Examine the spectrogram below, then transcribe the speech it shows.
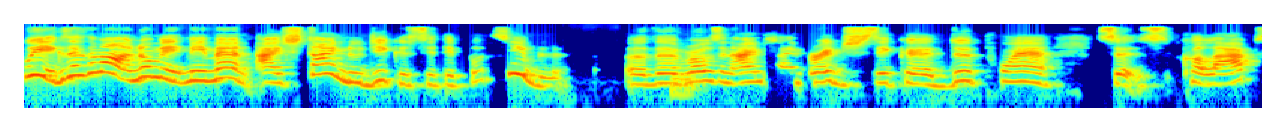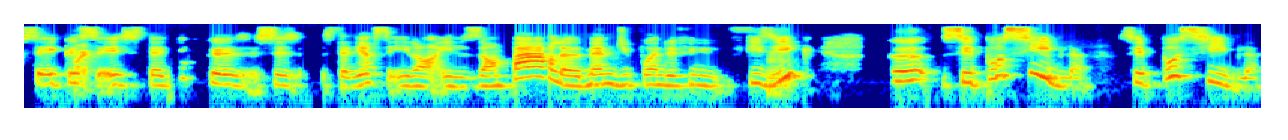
Oui, exactement. Non, mais, mais même Einstein nous dit que c'était possible. Euh, the Mm. Rosen-Einstein Bridge, c'est que deux points se, se collapsent et que Ouais. c'est-à-dire que c'est-à-dire ils en, ils en parlent même du point de vue physique que c'est possible, c'est possible.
